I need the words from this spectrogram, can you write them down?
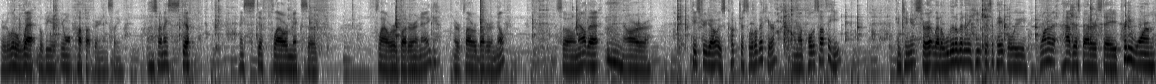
they're a little wet, they'll be they won't puff up very nicely. So a nice stiff, nice stiff flour mix of flour, butter, and egg, or flour, butter, and milk. So now that our pastry dough is cooked just a little bit here, I'm going to pull this off the heat. Continue to stir it, let a little bit of the heat dissipate, but we want to have this batter stay pretty warm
